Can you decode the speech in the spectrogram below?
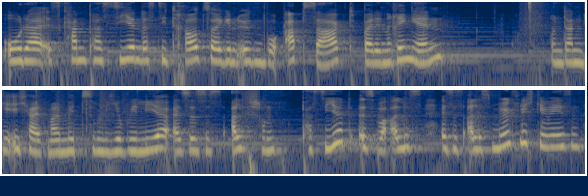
oder es kann passieren, dass die Trauzeugin irgendwo absagt bei den Ringen. Und dann gehe ich halt mal mit zum Juwelier. Also es ist alles schon passiert. Es war alles, es ist alles möglich gewesen.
